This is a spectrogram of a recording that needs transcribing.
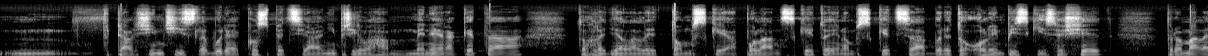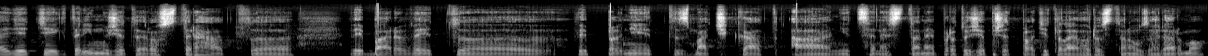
Mm, v dalším čísle bude jako speciální příloha mini raketa. Tohle dělali Tomsky a Polansky, to je jenom skica, bude to olympijský sešit pro malé děti, který můžete roztrhat, eh, vybarvit, vyplnit, zmačkat a nic se nestane, protože předplatitelé ho dostanou zadarmo.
